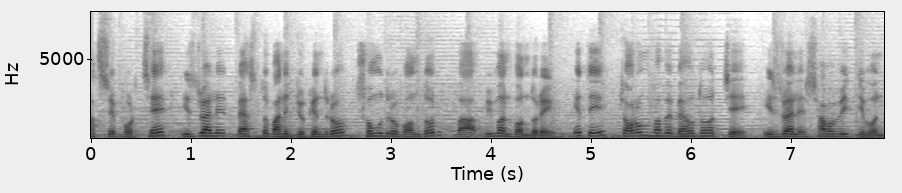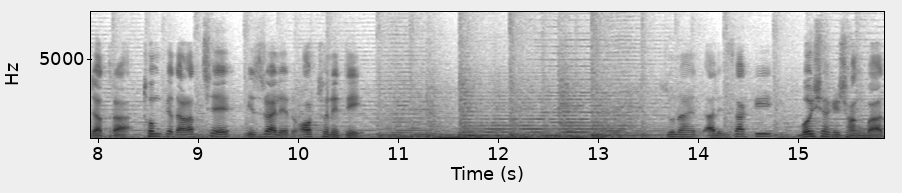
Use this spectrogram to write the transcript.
আছড়ে পড়ছে ইসরায়েলের ব্যস্ত বাণিজ্য কেন্দ্র সমুদ্র বন্দর বা বিমানবন্দরে এতে চরমভাবে ব্যাহত হচ্ছে ইসরায়েলের স্বাভাবিক জীবনযাত্রা। থমকে দাঁড়াচ্ছে ইসরায়েলের অর্থনীতি। জুনায়েদ আলী সাকি, বৈশাখী সংবাদ।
